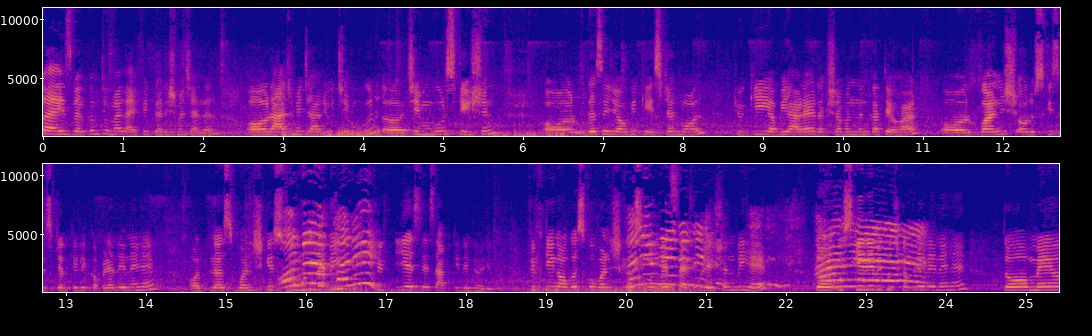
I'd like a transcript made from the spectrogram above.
Guys welcome to my life with Karishma channel और आज मैं जा रही हूँ चेंबूर चेंबूर स्टेशन और उधर से जाऊँगी केस्टर मॉल क्योंकि अभी आ रहा है रक्षाबंधन का त्यौहार और वंश और उसकी सिस्टर के लिए कपड़े लेने हैं और प्लस वंश के स्कूल में भी ये एस आपके लिए घड़ी। फिफ्टीन अगस्त को वंश के स्कूल में सेलिब्रेशन भी है। तो उसके लिए भी कुछ कपड़े लेने हैं। तो मैं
